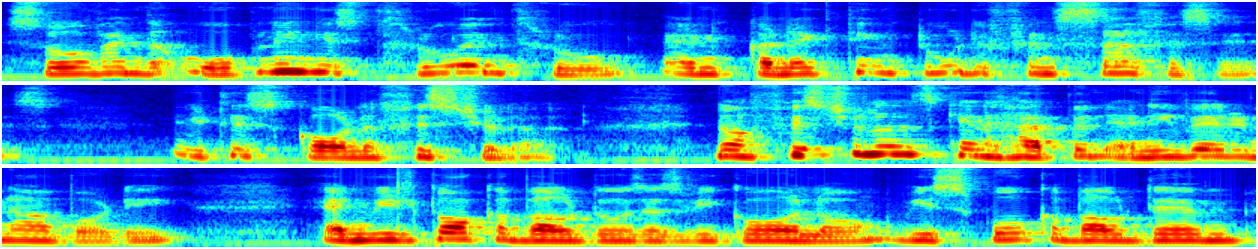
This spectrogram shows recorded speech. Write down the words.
So when the opening is through and through and connecting two different surfaces, it is called a fistula. Now fistulas can happen anywhere in our body and we'll talk about those as we go along. We spoke about them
